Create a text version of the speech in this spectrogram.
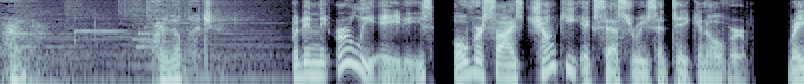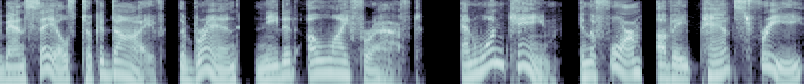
Wear them. Wear the legend. But in the early 80s, oversized chunky accessories had taken over. Ray-Ban sales took a dive. The brand needed a life raft. And one came in the form of a pants-free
